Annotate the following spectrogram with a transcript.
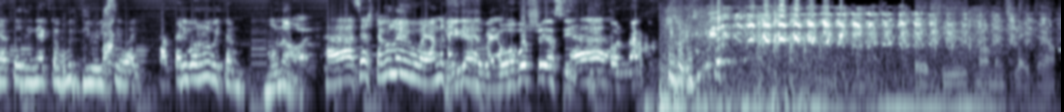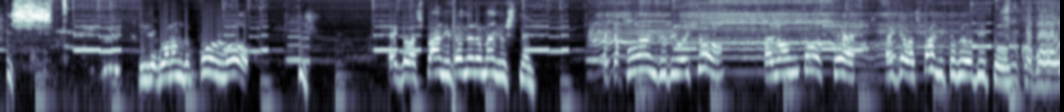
এতদিনে একটা বুদ্ধি হয়েছে ভাই। তাড়াতাড়ি বড় হইতাম। মনে হয়। হ্যাঁ চেষ্টা করলে হইবো ভাই আমরা থাকি আছে ভাই অবশ্যই আছি কি হ্যাঁ। কর না. এই যে গরম যে পড়ল এক গ্লাস পানি দানেরও মানুষ নাই। একটা পুরান যদি হইতো তাহলে অন্তত এক গ্লাস পানি তো দিত। সুখবর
